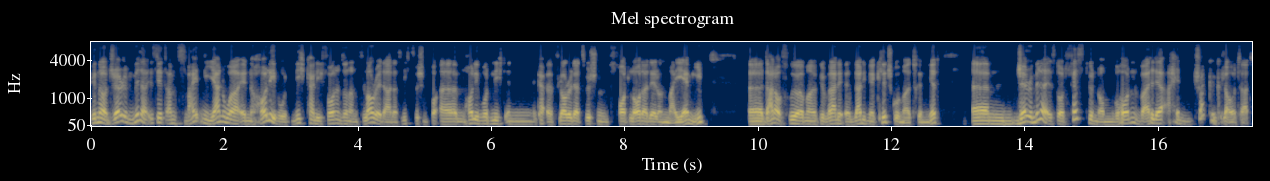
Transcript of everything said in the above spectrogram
Genau, Jerry Miller ist jetzt am 2. Januar in Hollywood, nicht Kalifornien, sondern Florida. Das liegt zwischen ähm, Hollywood liegt in äh, Florida zwischen Fort Lauderdale und Miami. Äh, da hat auch früher mal Wladimir Klitschko mal trainiert. Ähm, Jerry Miller ist dort festgenommen worden, weil der einen Truck geklaut hat.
